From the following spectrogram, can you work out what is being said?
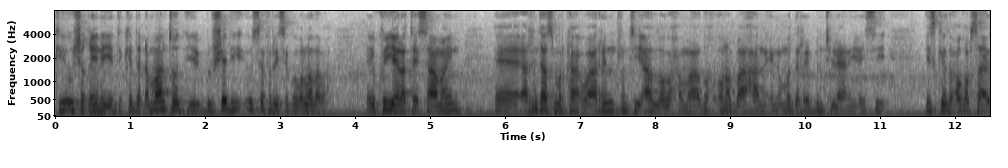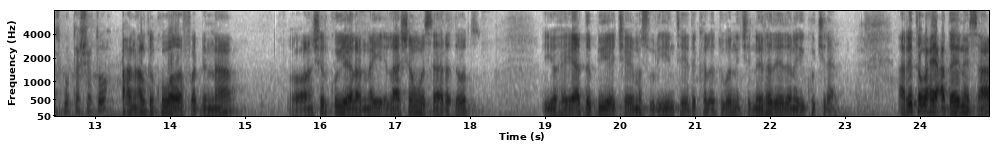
kii u shaqaynayay dekedda dhammaantood iyo bulshadii u safraysay gobolladaba ay ku yeelatay saameyn arrintaas marka waa arrin runtii aada looga xumaado una baahan in ummadda reer puntland ay si iskeed wax u ay isku tashato? Waxaan halkan ku wada fadhinaa oo aan shir ku yeelannay ilaa shan wasaaradood iyo hay'adda b h a mas'uuliyiinteeda kala duwan injineeradeedana ay ku jiraan. Arrinta waxay caddaynaysaa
